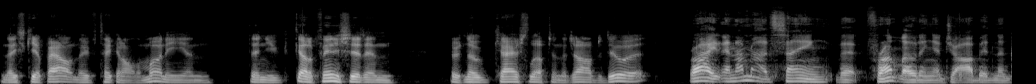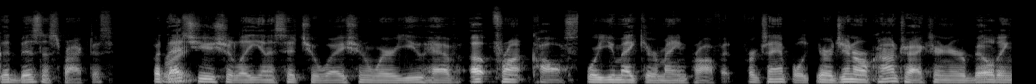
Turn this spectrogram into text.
and they skip out and they've taken all the money and then you got to finish it and there's no cash left in the job to do it. Right. And I'm not saying that front loading a job isn't a good business practice, but right. that's usually in a situation where you have upfront costs where you make your main profit. For example, you're a general contractor and you're building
